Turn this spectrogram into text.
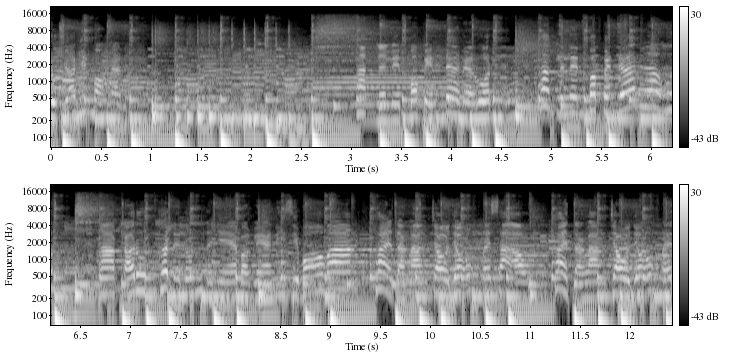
ลูกเชือพิษมองนั่นฮักเล่นๆบ่เป็นเด้อเนื้ออุ่นฮักเล่นๆบ่เป็นเด้อเนื้ออุ่นหากการุณคนในนุ่นในแย่บักแลนี่สิบ่วางท่ายต่างหลังเจ้าเจ้าองไม่สาวท่ายต่างหลังเจ้าเจ้าองไม่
